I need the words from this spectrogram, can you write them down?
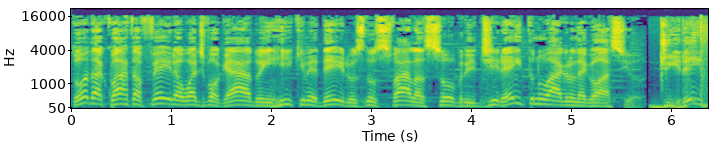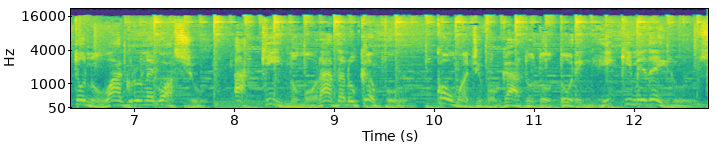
Toda quarta-feira, o advogado Henrique Medeiros nos fala sobre direito no agronegócio. Direito no agronegócio, aqui no Morada no Campo, com o advogado doutor Henrique Medeiros.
